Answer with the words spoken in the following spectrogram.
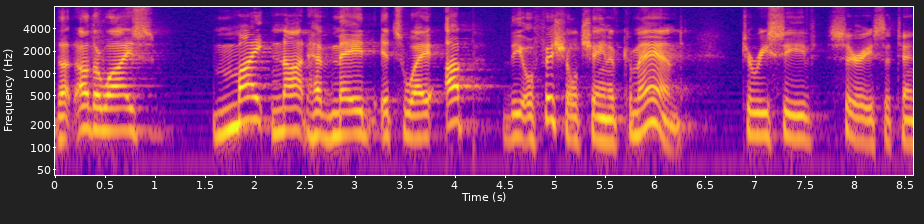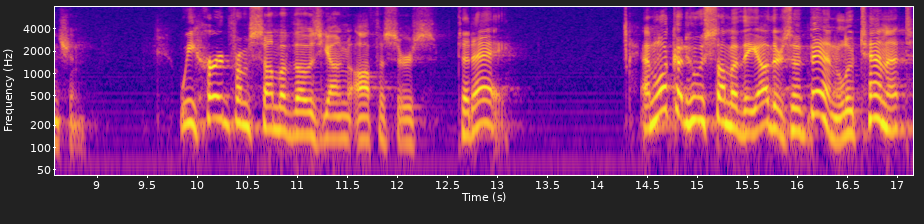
that otherwise might not have made its way up the official chain of command to receive serious attention. We heard from some of those young officers today. And look at who some of the others have been Lieutenant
